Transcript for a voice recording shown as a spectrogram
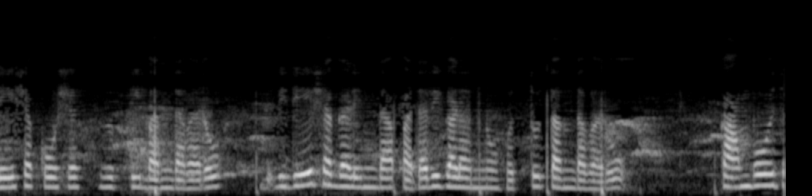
ದೇಶಕೋಶ ಸುತ್ತಿ ಬಂದವರು, ವಿದೇಶಗಳಿಂದ ಪದವಿಗಳನ್ನು ಹೊತ್ತು ತಂದವರು, ಕಾಂಬೋಜ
